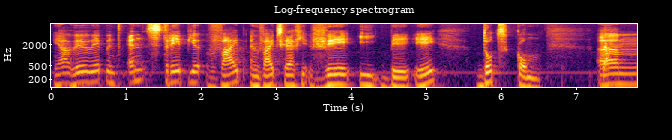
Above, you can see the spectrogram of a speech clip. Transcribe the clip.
Ja, www.n-vibe, en vibe schrijf je V-I-B-E, dot com. Ja. Ehm,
